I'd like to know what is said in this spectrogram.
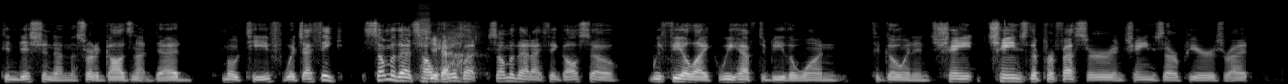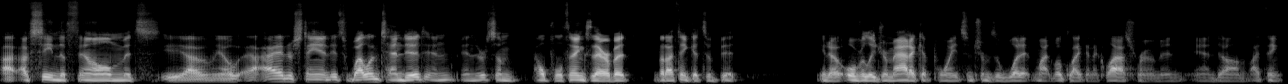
conditioned on the sort of God's not dead motif, which I think some of that's helpful, yeah. but some of that I think also we feel like we have to be the one to go in and change change the professor and change our peers, right? I've seen the film. It's you know I understand it's well intended and and there's some helpful things there, but but I think it's a bit you know overly dramatic at points in terms of what it might look like in a classroom, and and um, I think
